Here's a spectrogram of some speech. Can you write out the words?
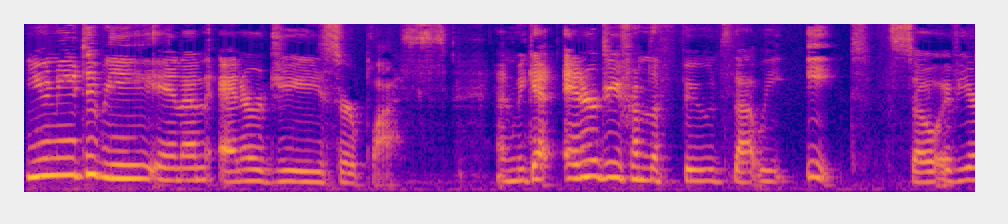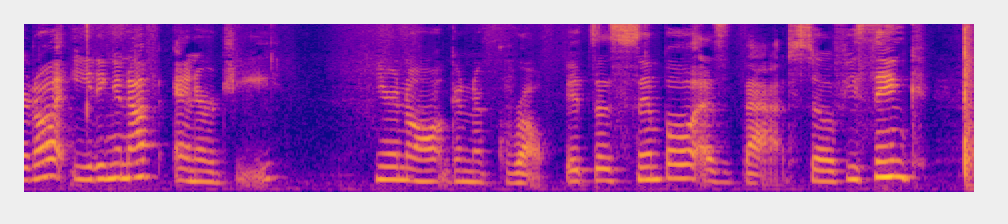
you need to be in an energy surplus. And we get energy from the foods that we eat. So if you're not eating enough energy, you're not going to grow. It's as simple as that. So if you think, oh,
